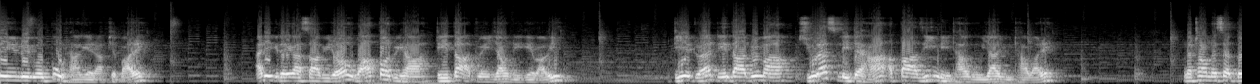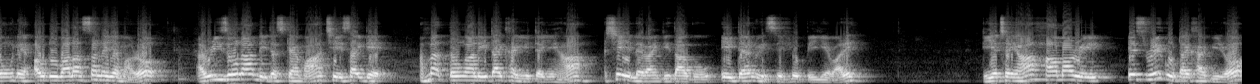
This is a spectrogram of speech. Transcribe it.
လင်းတွေကိုပို့ထားခဲ့တာဖြစ်ပါတယ်။အဲ့ဒီကလေးကစပြီးတော့ဝါတော့တွေဟာဒေတာအတွင်းရောက်နေခဲ့ပါပြီ။ ဒီအတွက်ဒေတာအတွင်းမှာ US လေတပ်ဟာအပါစီးအနေထားကိုရယူထားပါတယ်။2023ခုနှစ်အောက်တိုဘာလ12ရက်မှာတော့ Arizona လေတပ်စခန်းမှာခြေစိုက်တဲ့အမှတ်3လေးတိုက်ခိုက်ရေးတရင်ဟာအရှေ့အလယ်ပိုင်းဒေသကိုအေတန်းတွေဆစ်လွှတ်ပေးခဲ့ပါတယ်။ဒီအချိန်ဟာဟာမာရီအစ္စရေးကိုတိုက်ခိုက်ပြီးတော့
